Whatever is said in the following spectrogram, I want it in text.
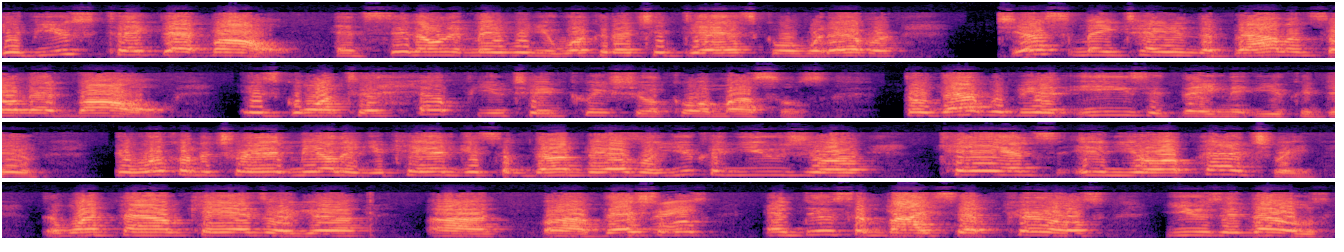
if you take that ball and sit on it maybe when you're working at your desk or whatever, just maintaining the balance on that ball is going to help you to increase your core muscles. So that would be an easy thing that you could do. You work on the treadmill and you can get some dumbbells or you can use your cans in your pantry, the one pound cans or your uh, uh, vegetables and do some bicep curls using those.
